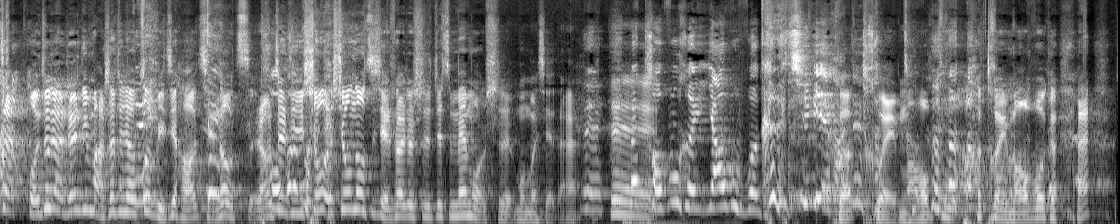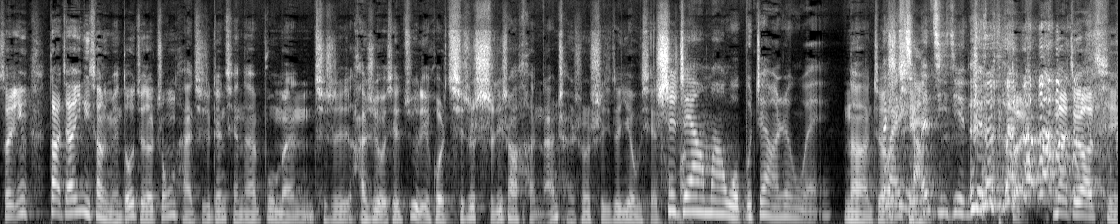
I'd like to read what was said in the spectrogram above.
这，我就感觉你马上就要做笔记，好好写 notes，然后这句修修 notes 写出来就是这次 memo 是默默写的。对对，那头部和腰部播客的区别和腿毛部 腿毛播客。哎，所以因为大家印象里面都觉得中台其实跟前台部门其实还是有些距离，或者其实实际上很难产生实际的业务。是这样吗？我不这样认为。那就要请基金 对，那就要请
